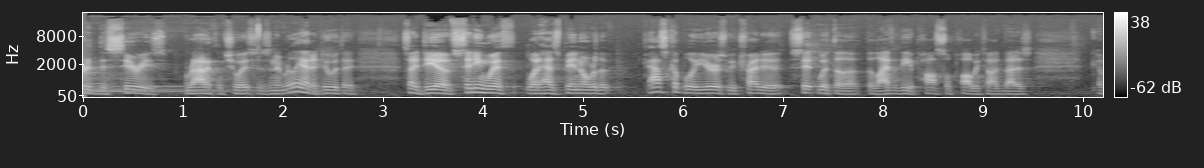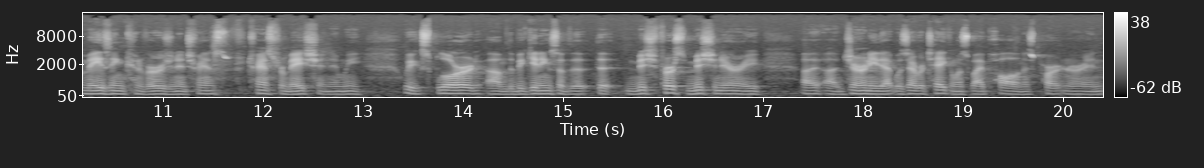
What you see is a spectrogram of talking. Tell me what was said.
started this series, Radical Choices, and it really had to do with the, this idea of sitting with what has been over the past couple of years. We've tried to sit with the, the life of the Apostle Paul. We talked about his amazing conversion and trans, transformation, and we, we explored um, the beginnings of the, the mis- first missionary uh, uh, journey that was ever taken was by Paul and his partner in,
